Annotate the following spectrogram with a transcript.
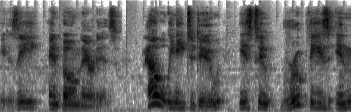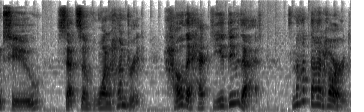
A to Z and boom, there it is. Now what we need to do is to group these into sets of 100. How the heck do you do that? It's not that hard.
